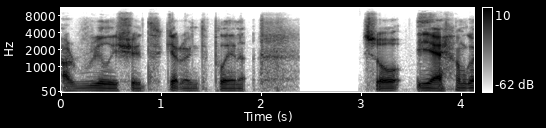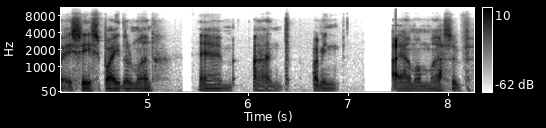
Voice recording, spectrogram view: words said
I really should get around to playing it. So yeah, I'm going to say Spider Man, um, and I mean I am a massive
